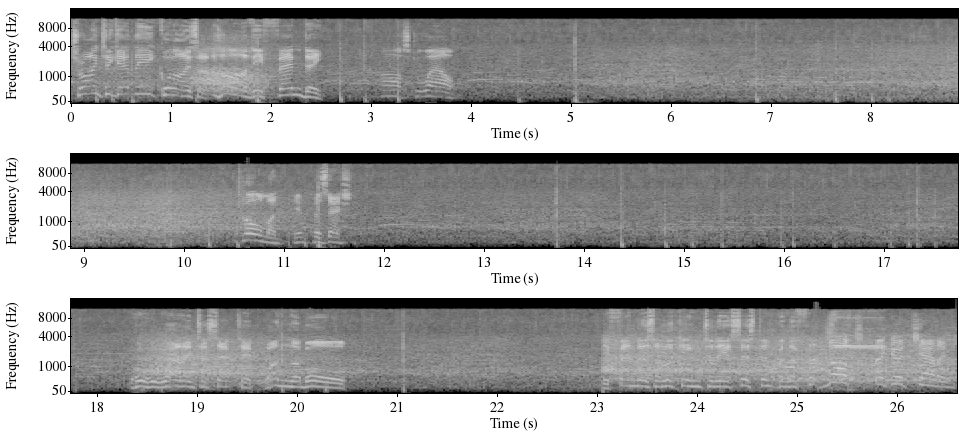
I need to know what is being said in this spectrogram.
trying to get the equaliser. Ah, oh, defending. Passed well. Coleman in possession. Ooh, well intercepted, won the ball. Defenders are looking to the assistant with the. Not a good challenge.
